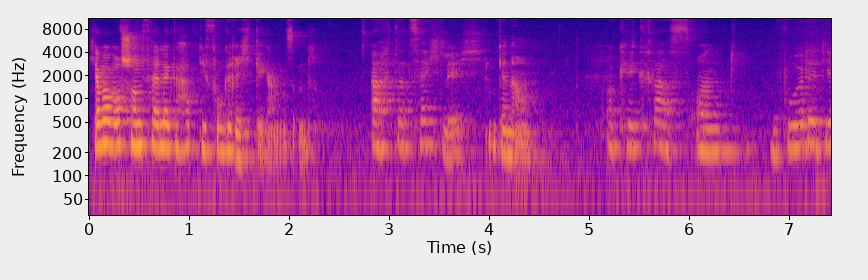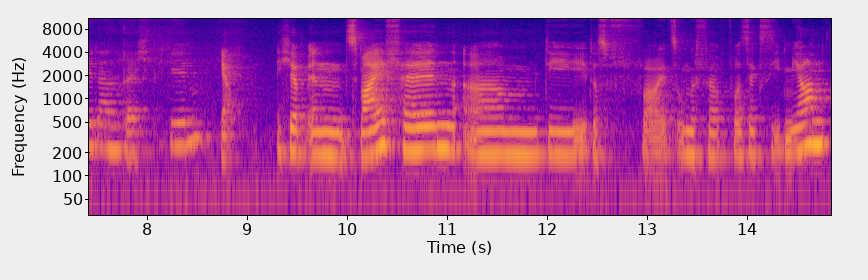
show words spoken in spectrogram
Ich habe aber auch schon Fälle gehabt, die vor Gericht gegangen sind. Ach, tatsächlich. Genau. Okay, krass. Und wurde dir dann Recht gegeben? Ja. Ich habe in zwei Fällen, ähm, die, das war jetzt ungefähr vor sechs, sieben Jahren,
